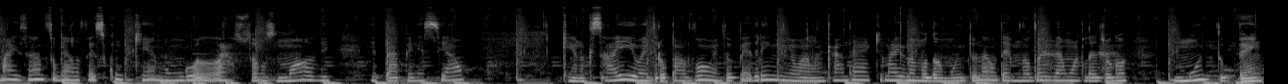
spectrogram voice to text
Mas antes o Galo fez com Keno um golaço aos 9, etapa inicial. Keno que saiu, entrou Pavon, entrou Pedrinho, Allan Kardec, mas não mudou muito não, terminou 2x1, o Atlético jogou muito bem,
